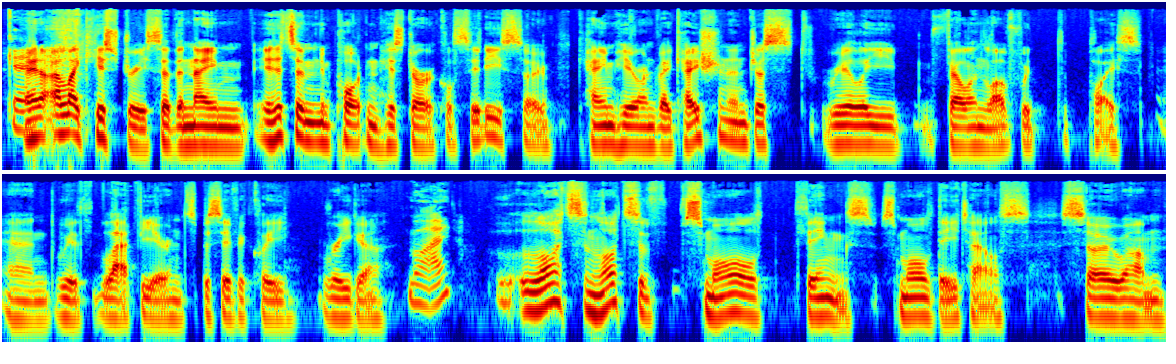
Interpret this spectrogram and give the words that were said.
Okay. And I like history, so the name it's an important historical city. So came here on vacation and just really fell in love with the place and with Latvia and specifically Riga. Why? Lots and lots of small things, small details. So um,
